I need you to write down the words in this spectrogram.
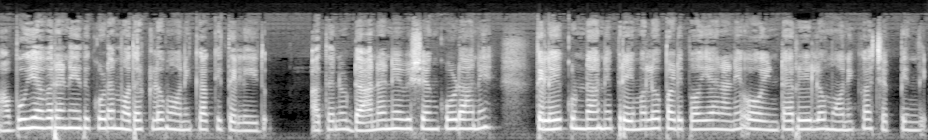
అబూ ఎవరనేది కూడా మొదట్లో మోనికాకి తెలియదు అతను డాన్ అనే విషయం కూడానే తెలియకుండానే ప్రేమలో పడిపోయానని ఓ ఇంటర్వ్యూలో మోనికా చెప్పింది.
